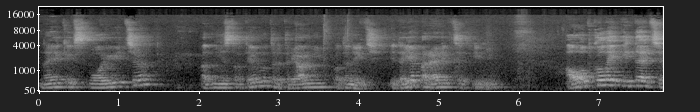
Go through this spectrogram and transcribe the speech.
на яких створюються адміністративно-територіальні одиниці і дає перелік цих рівнів. А от коли йдеться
